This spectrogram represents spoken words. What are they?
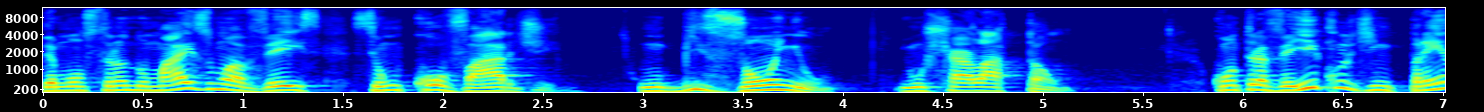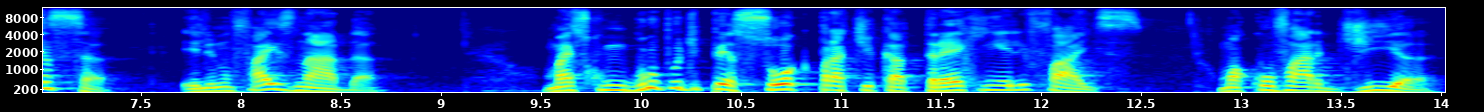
demonstrando mais uma vez ser um covarde, um bisonho e um charlatão. Contra veículo de imprensa, ele não faz nada. Mas com um grupo de pessoa que pratica trekking, ele faz. Uma covardia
